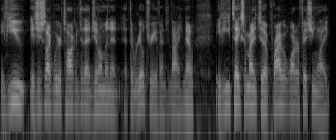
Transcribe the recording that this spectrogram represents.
if you, it's just like we were talking to that gentleman at, at the Realtree event tonight. You know, if you take somebody to a private water fishing lake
